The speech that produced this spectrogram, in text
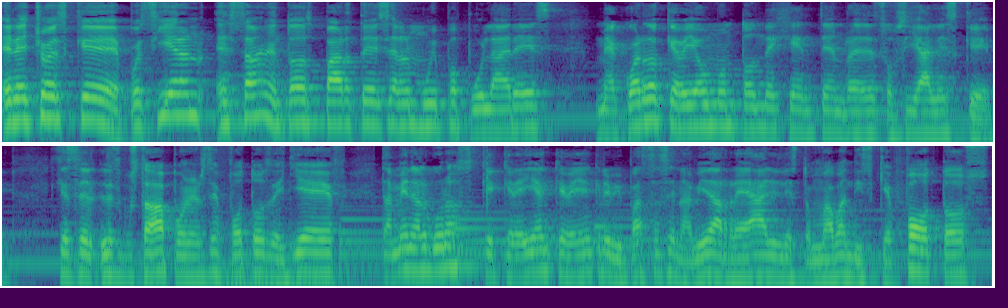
El hecho es que pues sí eran, estaban en todas partes, eran muy populares me acuerdo que había un montón de gente en redes sociales que, les gustaba ponerse fotos de Jeff. También algunos que creían que veían creepypastas en la vida real y les tomaban disque fotos.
